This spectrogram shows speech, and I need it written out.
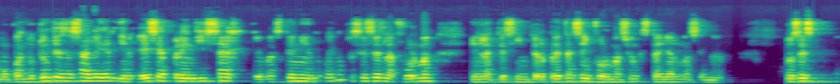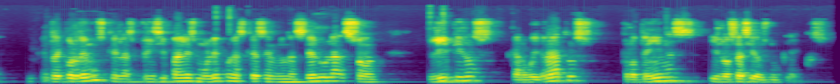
como cuando tú empiezas a leer y ese aprendizaje que vas teniendo, bueno, pues esa es la forma en la que se interpreta esa información que está ahí almacenada. Entonces, recordemos que las principales moléculas que hacen una célula son lípidos, carbohidratos, proteínas y los ácidos nucleicos.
